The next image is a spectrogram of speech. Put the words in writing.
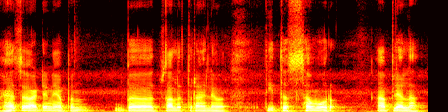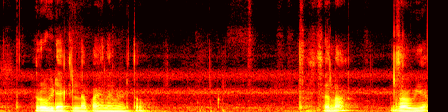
ह्याच वाटेने आपण ब चालत राहिल्यावर तिथं समोर आपल्याला रोहिडा किल्ला पाहायला मिळतो. तर चला जाऊया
